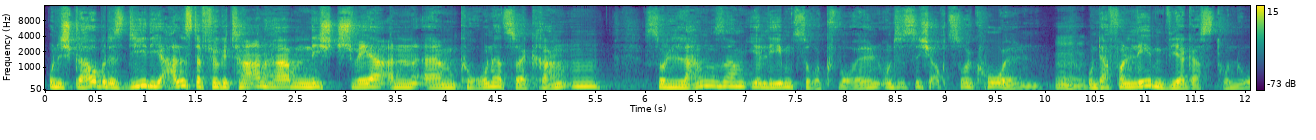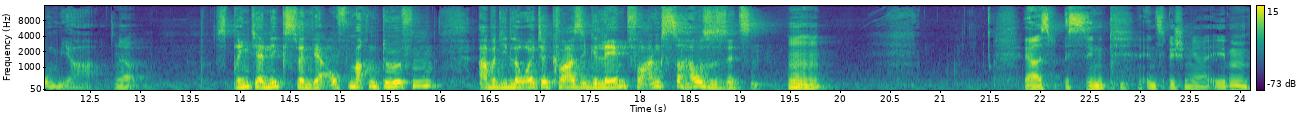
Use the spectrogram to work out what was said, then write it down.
Und ich glaube, dass die, die alles dafür getan haben, nicht schwer an ähm, Corona zu erkranken, so langsam ihr Leben zurück wollen und es sich auch zurückholen. Mhm. Und davon leben wir Gastronomen ja. Ja. Es bringt ja nichts, wenn wir aufmachen dürfen, aber die Leute quasi gelähmt vor Angst zu Hause sitzen. Mhm. Ja, es, es sind inzwischen ja eben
